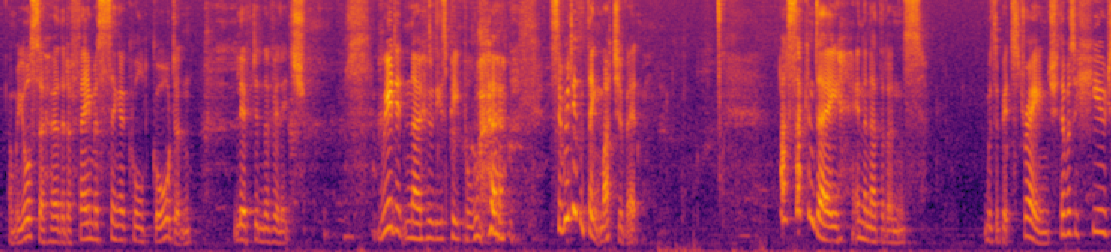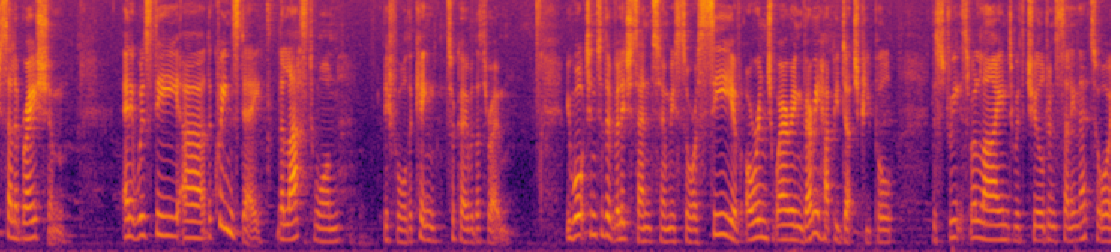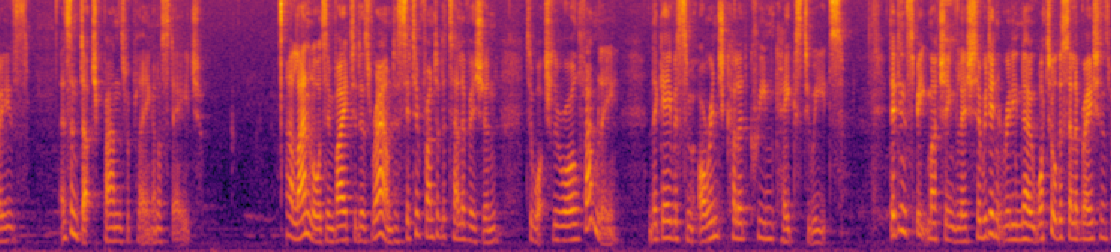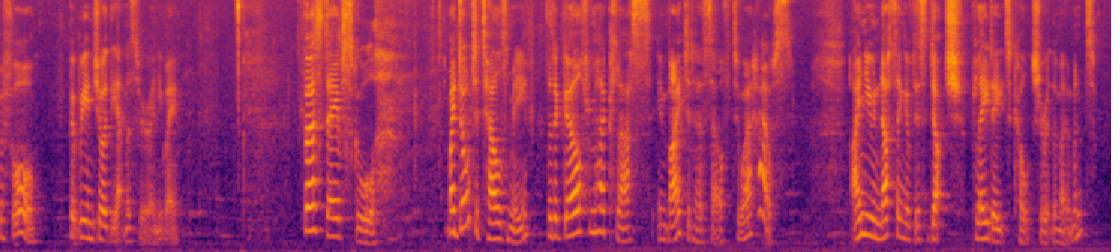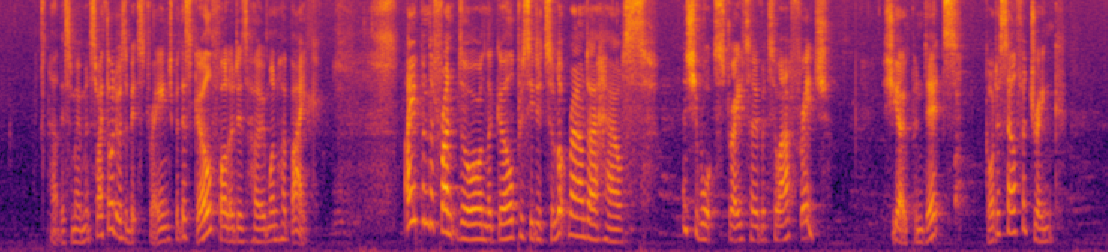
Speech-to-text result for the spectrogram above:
And we also heard that a famous singer called Gordon lived in the village. We didn't know who these people were, so we didn't think much of it. Our second day in the Netherlands was a bit strange. There was a huge celebration, and it was the, uh, the Queen's Day, the last one before the King took over the throne. We walked into the village centre and we saw a sea of orange wearing, very happy Dutch people. The streets were lined with children selling their toys, and some Dutch bands were playing on a stage. Our landlords invited us round to sit in front of the television to watch the royal family, and they gave us some orange coloured cream cakes to eat. They didn't speak much English, so we didn't really know what all the celebrations were for, but we enjoyed the atmosphere anyway. First day of school. My daughter tells me that a girl from her class invited herself to our house. I knew nothing of this Dutch playdate culture at the moment, at this moment, so I thought it was a bit strange, but this girl followed us home on her bike. I opened the front door and the girl proceeded to look round our house and she walked straight over to our fridge. She opened it, got herself a drink,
